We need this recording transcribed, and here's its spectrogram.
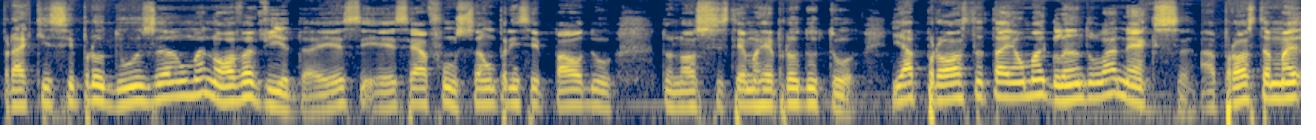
para que se produza uma nova vida. Esse, essa é a função principal do, do nosso sistema reprodutor. E a próstata é uma glândula anexa. A próstata mais,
